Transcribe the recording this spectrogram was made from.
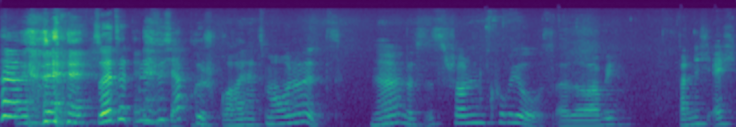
So als hätten die sich abgesprochen. Jetzt mal ohne Witz. Ne? Das ist schon kurios. Also ich, fand ich echt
